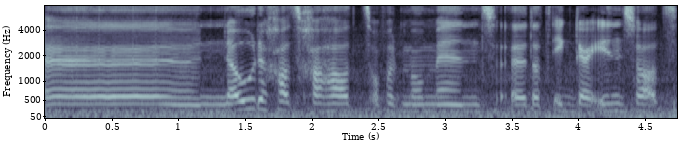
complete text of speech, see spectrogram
uh, nodig had gehad op het moment uh, dat ik daarin zat.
